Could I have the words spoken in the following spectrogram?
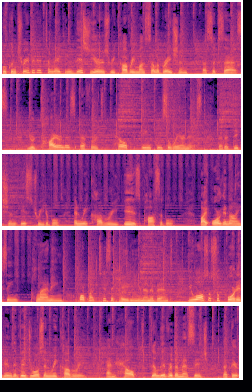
who contributed to making this year's Recovery Month celebration a success. Your tireless efforts helped increase awareness that addiction is treatable and recovery is possible. By organizing, planning, or participating in an event, you also supported individuals in recovery and helped deliver the message that there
